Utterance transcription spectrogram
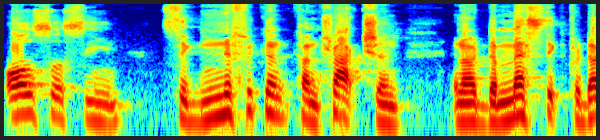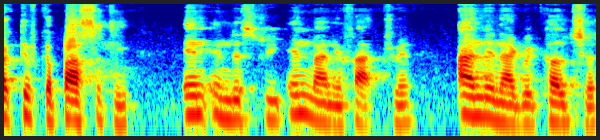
also seen significant contraction in our domestic productive capacity in industry, in manufacturing, and in agriculture,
